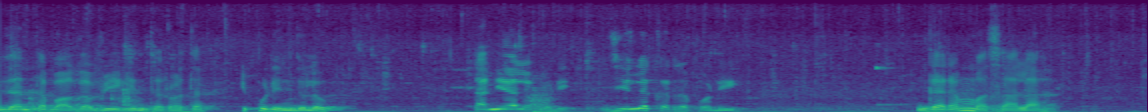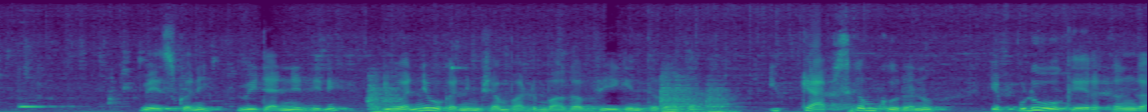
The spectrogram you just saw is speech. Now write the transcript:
ఇదంతా బాగా వేగిన తర్వాత ఇప్పుడు ఇందులో ధనియాల పొడి జీలకర్ర పొడి గరం మసాలా వేసుకొని వీటన్నింటిని ఇవన్నీ ఒక నిమిషం పాటు బాగా వేగిన తర్వాత ఈ క్యాప్సికమ్ కూరను ఎప్పుడూ ఒకే రకంగా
